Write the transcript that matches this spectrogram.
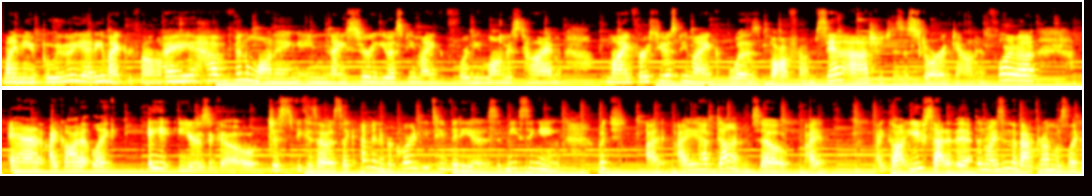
my new Blue Yeti microphone. I have been wanting a nicer USB mic for the longest time. My first USB mic was bought from Sam Ash, which is a store down in Florida, and I got it like eight years ago just because I was like, I'm gonna record YouTube videos of me singing, which I, I have done. So I I got use out of it. The noise in the background was like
